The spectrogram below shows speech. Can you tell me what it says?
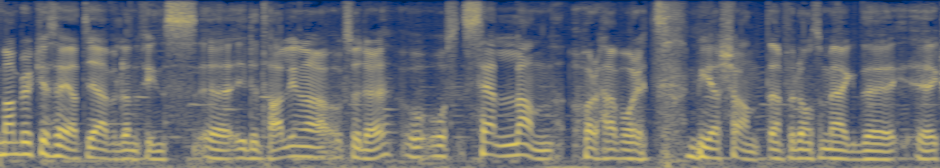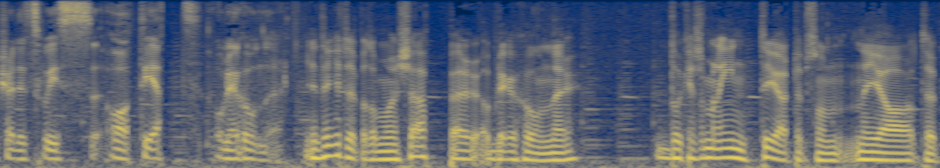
Man brukar säga att djävulen finns eh, i detaljerna och så vidare. Och, och, sällan har det här varit mer sant än för de som ägde eh, Credit Suisse AT1-obligationer. Jag tänker typ att om man köper obligationer, då kanske man inte gör typ som när jag typ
